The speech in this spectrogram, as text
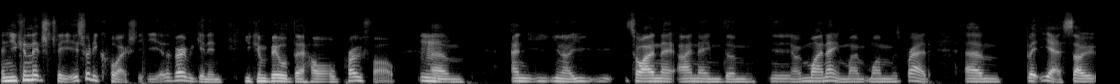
And you can literally, it's really cool actually. At the very beginning, you can build their whole profile. Mm. Um, and you, know, you, so I na- I named them, you know, my name. My one was Brad. Um, but yeah, so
